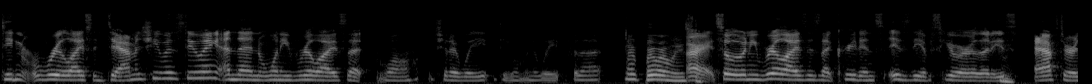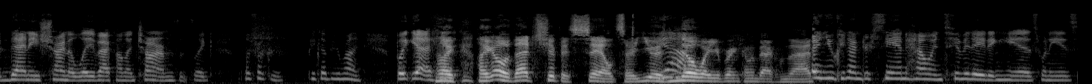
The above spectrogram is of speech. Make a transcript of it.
didn't realize the damage he was doing. And then when he realized that, well, should I wait? Do you want me to wait for that? By all means. All right. So when he realizes that Credence is the obscure that he's after, then he's trying to lay back on the charms. It's like, motherfucker, make up your mind. But yeah, he, Like, like, oh, that ship is sailed, so you there's Yeah. no way you're bring- coming back from that. and you can understand how intimidating he is when he's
